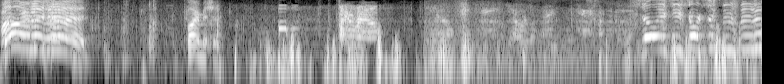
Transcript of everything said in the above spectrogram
Fire mission! Fire mission. Make you charge six moves, man.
